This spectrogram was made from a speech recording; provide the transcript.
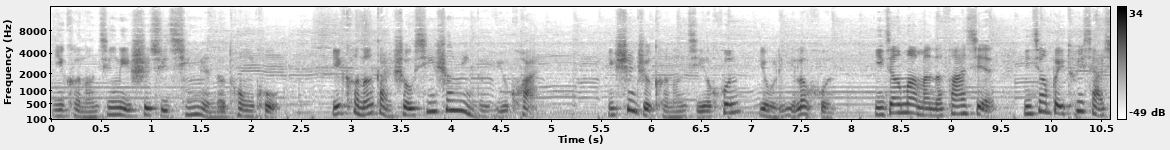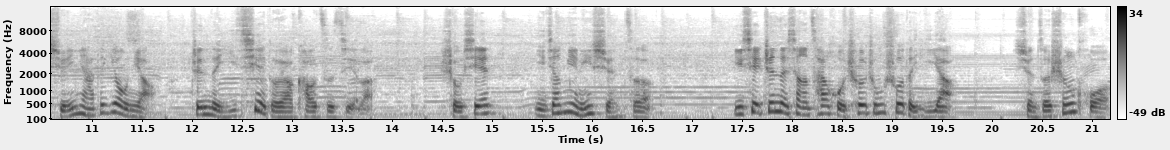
你可能经历失去亲人的痛苦，也可能感受新生命的愉快。你甚至可能结婚又离了婚，你将慢慢的发现，你像被推下悬崖的幼鸟，真的一切都要靠自己了。首先，你将面临选择，一切真的像猜火车中说的一样，选择生活，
